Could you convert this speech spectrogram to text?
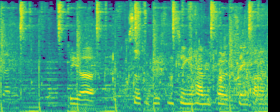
the uh, social distancing and having fun at the same time.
